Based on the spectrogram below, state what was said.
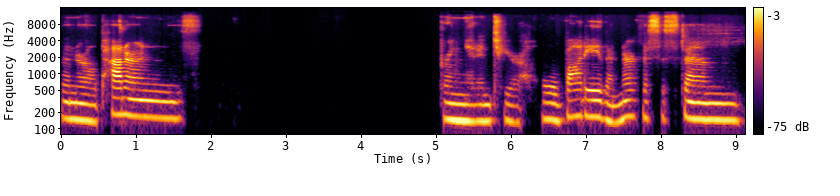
the neural patterns, bringing it into your whole body, the nervous system.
